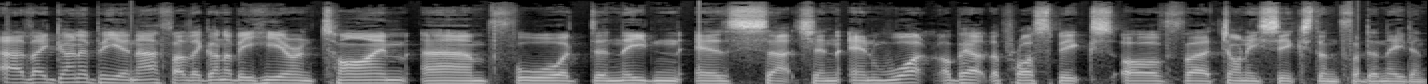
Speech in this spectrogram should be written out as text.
Are they going to be enough? Are they going to be here in time um, for Dunedin as such? And and what about the prospects of uh, Johnny Sexton for Dunedin?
